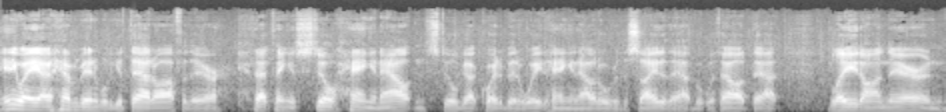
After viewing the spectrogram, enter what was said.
Anyway, I haven't been able to get that off of there. That thing is still hanging out and still got quite a bit of weight hanging out over the side of that, but without that blade on there and,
